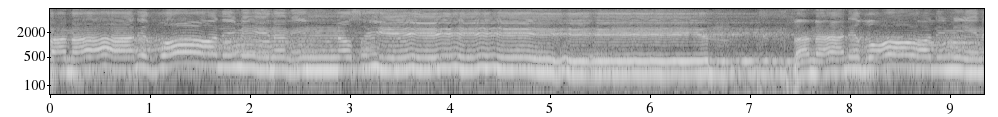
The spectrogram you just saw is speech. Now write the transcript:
فما للظالمين من نصير. فما للظالمين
